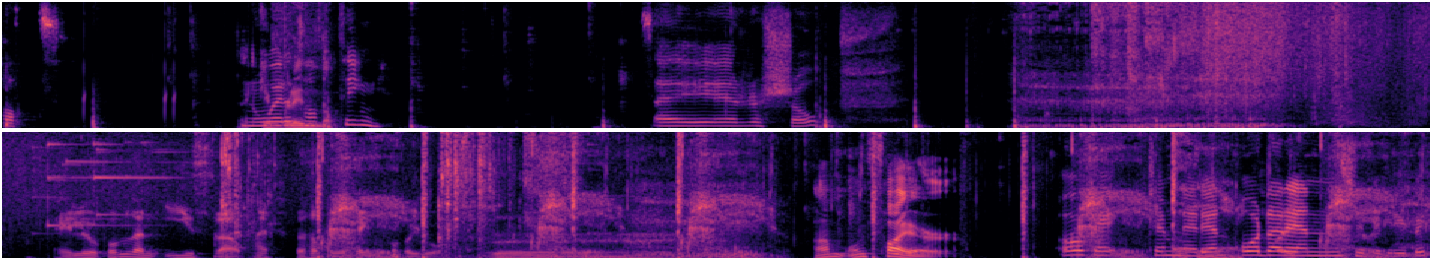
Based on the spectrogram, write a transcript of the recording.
tatt. Jeg er Nå ikke er det blind, tatt da. ting. Så jeg rusha opp. Jeg lurer på om den isverden her Det satt jeg og tenkte på i går. I'm on fire. OK, kjem ned igjen. Å, der er en supergriper.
